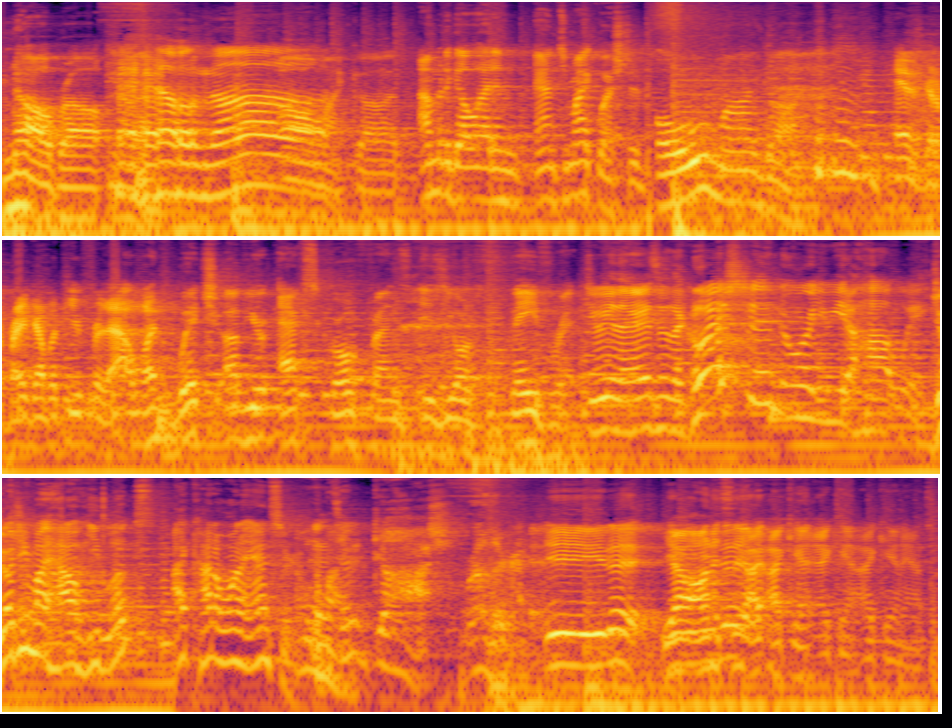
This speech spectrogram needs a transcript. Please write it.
No, bro. Hell no. Oh my god. I'm gonna go ahead and answer my question. Oh my god. Hannah's gonna break up with you for that one. Which of your ex-girlfriends is your favorite? Do either answer the question or you eat a hot wing. Judging by how he looks, I kind of want to answer. Oh answer my gosh, brother. Eat it. Yeah, honestly, I, I can't, I can't, I can't answer this one.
